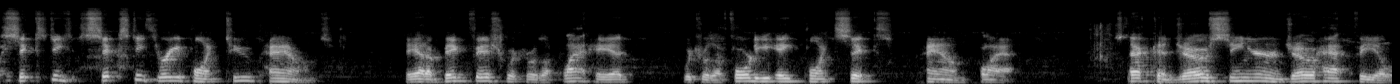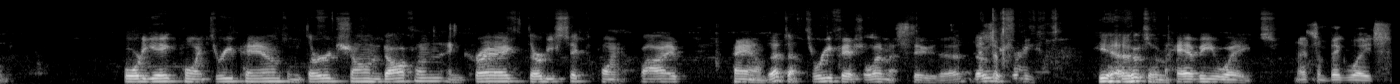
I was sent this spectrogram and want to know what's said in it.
60, 63.2 pounds. They had a big fish, which was a flathead, which was a 48.6 pound flat. Second, Joe Senior and Joe Hatfield, 48.3 pounds. And third, Sean Dolphin and Craig, 36.5 pounds. That's a three fish limit, too. That, those That's are pretty. yeah, those are some heavy weights. That's some big weights.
